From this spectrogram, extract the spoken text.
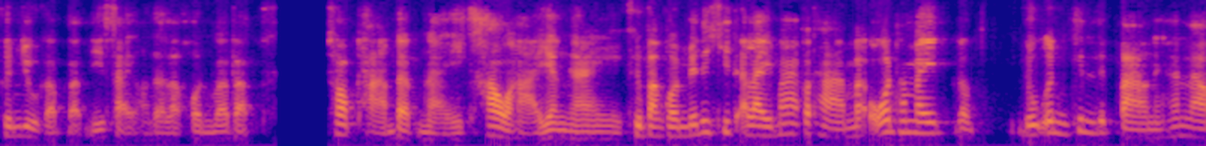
ขึ้นอยู่กับแบบนิสัยของแต่ละคนว่าแบบชอบถามแบบไหนเข้าหายังไง คือบางคนไม่ได้คิดอะไรมากก็ถามมาโอ้ทำไมแบบดูอ้วนขึ้นหรือเปล่าในท่านเรา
